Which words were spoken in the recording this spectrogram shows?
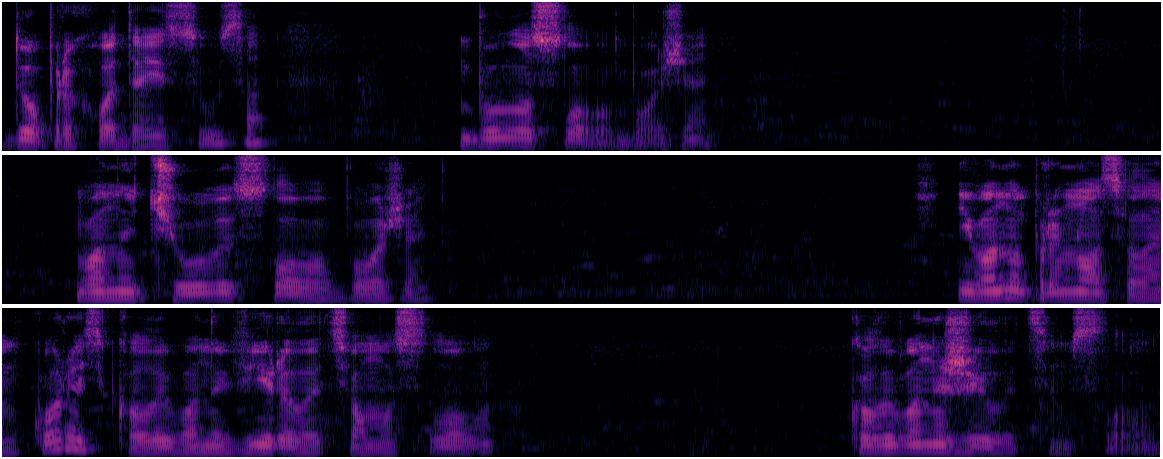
до приходу Ісуса було Слово Боже. Вони чули Слово Боже. І воно приносило їм користь, коли вони вірили цьому Слову, коли вони жили цим Словом.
